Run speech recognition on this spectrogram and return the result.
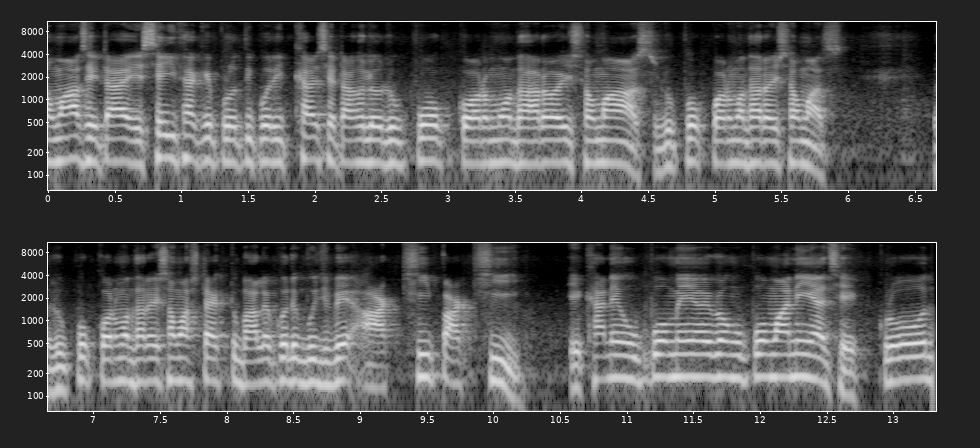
সমাস, এটা এসেই থাকে প্রতি পরীক্ষায়, সেটা হলো রূপক কর্মধারয় সমাস, রূপক কর্মধারয় সমাস। রূপক কর্মধারয় সমাসটা একটু ভালো করে বুঝবে, আখি পাখি, এখানে উপমেয় এবং উপমানই আছে, ক্রোধ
